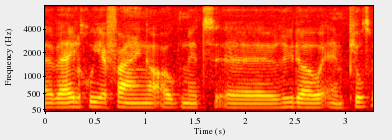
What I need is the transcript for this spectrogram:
hebben hele goede ervaringen ook met eh, Rudo en Piotr.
